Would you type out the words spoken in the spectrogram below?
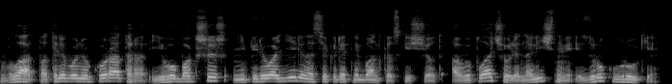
Влад, по требованию куратора, его бакшиш не переводили на секретный банковский счет, а выплачивали наличными из рук в руки.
